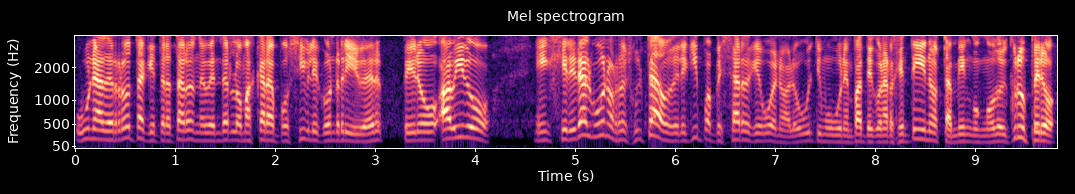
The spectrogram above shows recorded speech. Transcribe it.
una derrota que trataron de vender lo más cara posible con River, pero ha habido en general buenos resultados del equipo, a pesar de que, bueno, a lo último hubo un empate con Argentinos, también con Godoy Cruz, pero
